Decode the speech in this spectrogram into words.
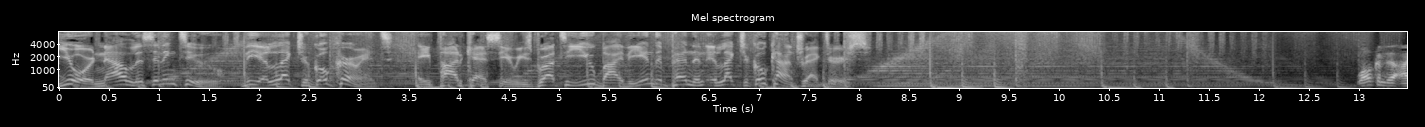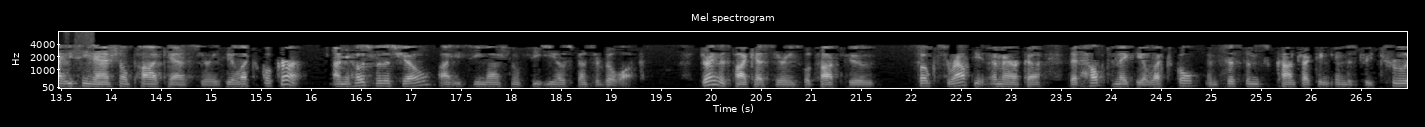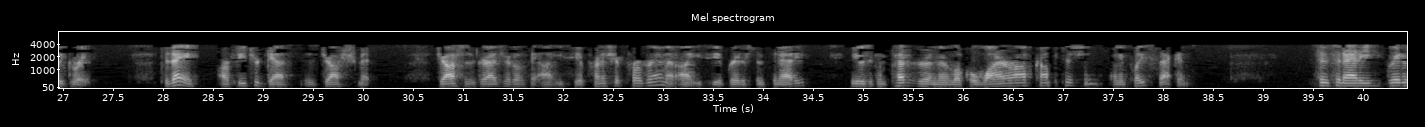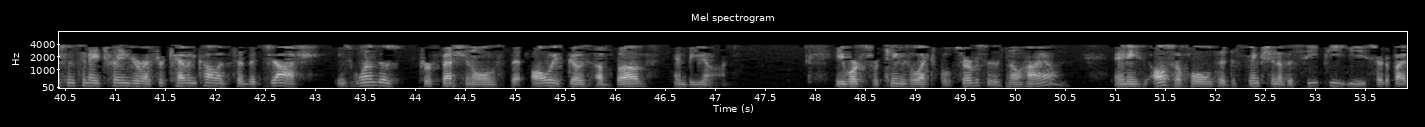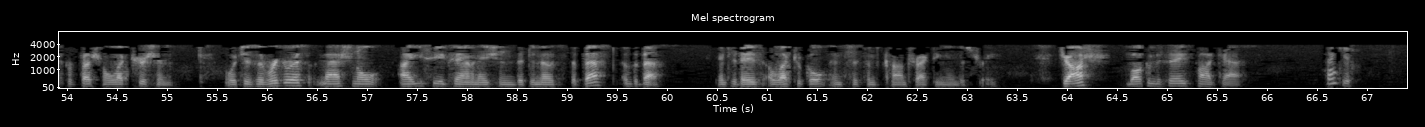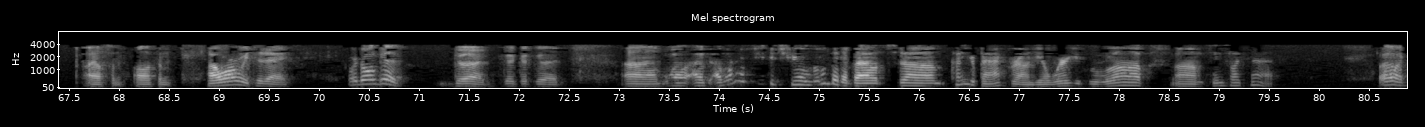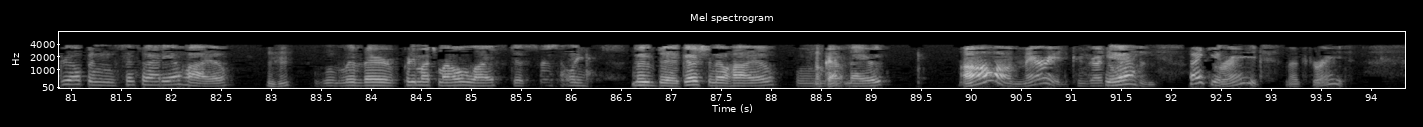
You're now listening to The Electrical Current, a podcast series brought to you by the Independent Electrical Contractors. Welcome to the IEC National podcast series, The Electrical Current. I'm your host for this show, IEC National CEO Spencer Villock. During this podcast series, we'll talk to folks throughout the America that help to make the electrical and systems contracting industry truly great. Today, our featured guest is Josh Schmidt. Josh is a graduate of the IEC Apprenticeship Program at IEC of Greater Cincinnati. He was a competitor in their local wire-off competition, and he placed second. Cincinnati, Greater Cincinnati Training Director Kevin Collins said that Josh is one of those professionals that always goes above and beyond. He works for King's Electrical Services in Ohio, and he also holds a distinction of a CPE, Certified Professional Electrician, which is a rigorous national IEC examination that denotes the best of the best in today's electrical and systems contracting industry. Josh, welcome to today's podcast. Thank you. Awesome, awesome. How are we today? We're doing good. Good, good, good, good. Um, well, I, I wonder if you could share a little bit about um, kind of your background, you know, where you grew up, um, things like that. Well, I grew up in Cincinnati, Ohio. Mm-hmm. Lived there pretty much my whole life. Just recently moved to Goshen, Ohio, and Okay. got married. Oh, married. Congratulations. Yeah. Thank you. Great. That's great.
